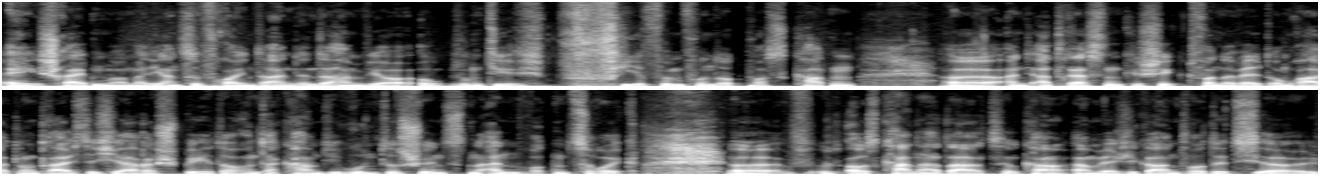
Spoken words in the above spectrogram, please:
ey, schreiben wir mal die ganzen Freunde an. Und da haben wir um die 400, 500 Postkarten äh, an Adressen geschickt von der Weltumradlung, 30 Jahre später. Und da kamen die wunderschönsten Antworten zurück. Äh, aus Kanada haben welche geantwortet, äh,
